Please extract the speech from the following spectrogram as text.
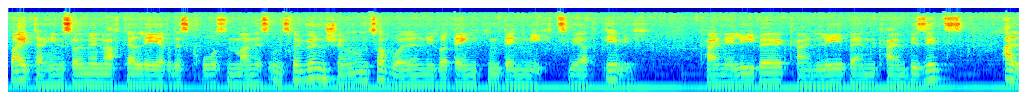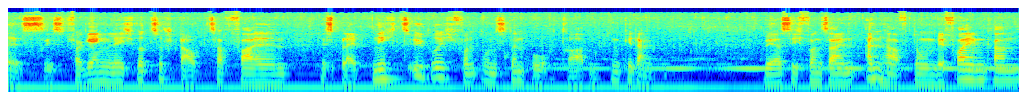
Weiterhin sollen wir nach der Lehre des großen Mannes unsere Wünsche und unser Wollen überdenken, denn nichts währt ewig. Keine Liebe, kein Leben, kein Besitz, alles ist vergänglich, wird zu Staub zerfallen, es bleibt nichts übrig von unseren hochtrabenden Gedanken. Wer sich von seinen Anhaftungen befreien kann,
